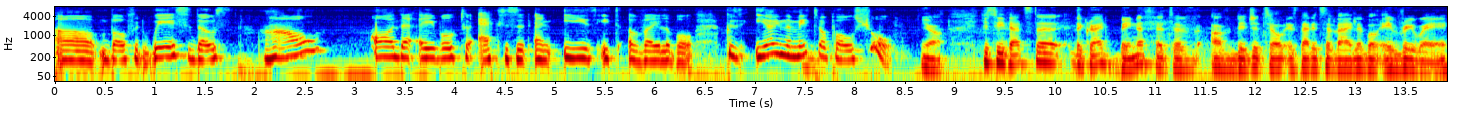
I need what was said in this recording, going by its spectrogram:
uh, Beaufort West. Those how are they able to access it and is it available? Because here in the metropole, sure, Yeah, you see, that's the the great benefit of of digital is that it's available everywhere.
